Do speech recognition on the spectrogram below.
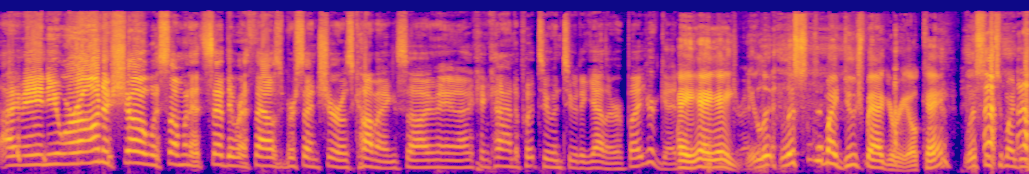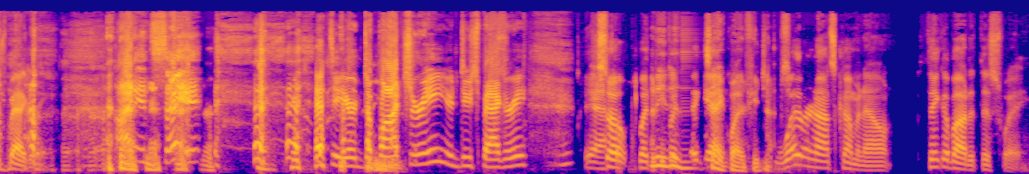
I mean, you were on a show with someone that said they were a thousand percent sure it was coming. So I mean, I can kind of put two and two together. But you're good. Hey, hey, You're hey! good, Dread. Li- listen to my douchebaggery, okay? Listen to my douchebaggery. I didn't say it. to your debauchery, your douchebaggery. Yeah. So, but, But he but did say again, quite a few times. whether or not it's coming out, think about it this way:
